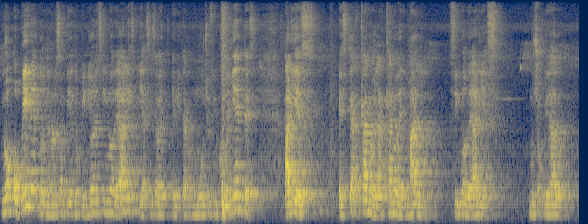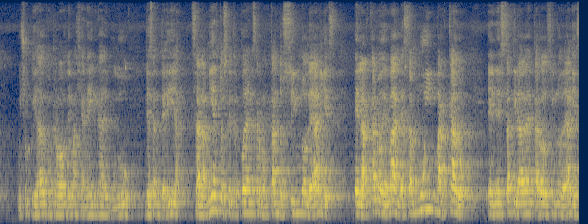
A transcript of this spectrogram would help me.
No opine donde no le están pidiendo opiniones, signo de Aries, y así se va a evitar muchos inconvenientes. Aries, este arcano, el arcano del mal, signo de Aries. Mucho cuidado, mucho cuidado con trabajos de magia negra, de vudú, de santería, salamientos que te puedan estar montando, signo de Aries. El arcano del mal está muy marcado en esta tirada de tarot, signo de Aries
